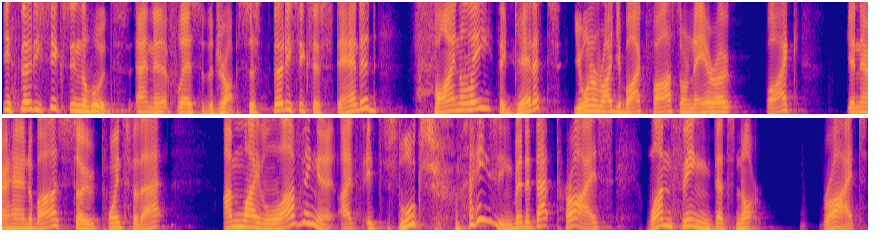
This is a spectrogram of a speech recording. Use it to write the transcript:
Yeah, 36 in the hoods, and then it flares to the drops. So 36 as standard. Finally, they get it. You want to ride your bike fast on an aero bike, get narrow handlebars. So points for that. I'm like loving it. I, it looks amazing. But at that price, one thing that's not right,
